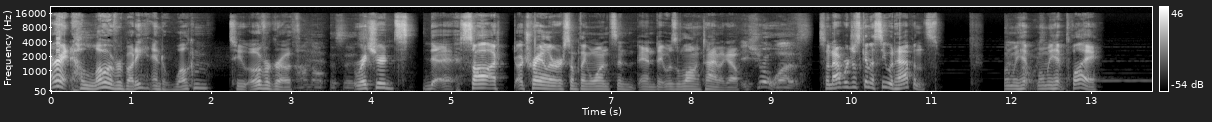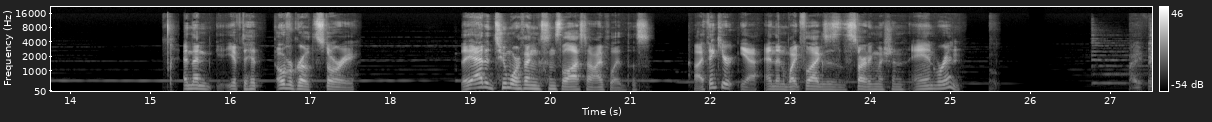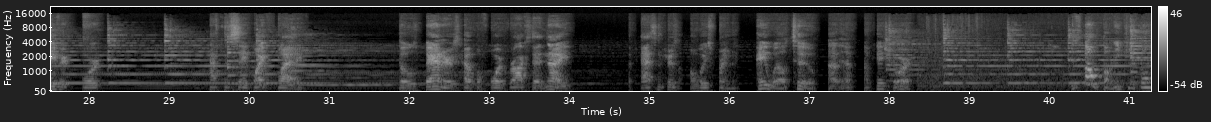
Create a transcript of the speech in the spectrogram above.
All right, hello everybody, and welcome to Overgrowth. I don't know what this is. Richard uh, saw a, a trailer or something once, and and it was a long time ago. It sure was. So now we're just gonna see what happens when we hit when we hit play, and then you have to hit Overgrowth story. They added two more things since the last time I played this. I think you're yeah, and then White Flags is the starting mission, and we're in. My favorite port. Have to say white flag. Those banners help avoid rocks at night. The passengers always friendly. Pay well too. Oh, yeah. Okay, sure. Is it about bunny people?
